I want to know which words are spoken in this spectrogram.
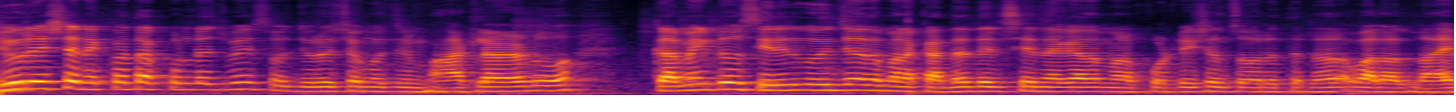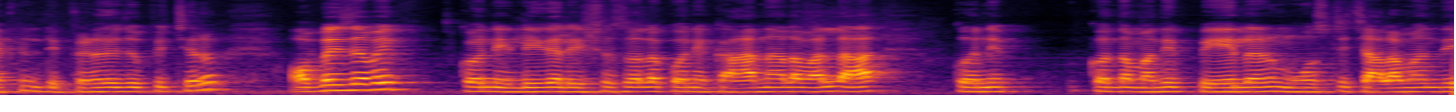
డ్యూరేషన్ ఎక్కువ తక్కువ ఉండొచ్చు సో డ్యూరేషన్ గురించి మాట్లాడడం. కమింగ్ టు సిరీస్ గురించి అయితే మనకు అందరూ తెలిసిందే కదా. మన పొలిటీషియన్స్ ఎవరైతే వాళ్ళ లైఫ్ని డిఫరెంట్గా చూపించారు. ఆబ్వియస్గా కొన్ని లీగల్ ఇష్యూస్ వల్ల కొన్ని కారణాల వల్ల కొన్ని కొంతమంది పేర్లను మోస్ట్లీ చాలామంది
